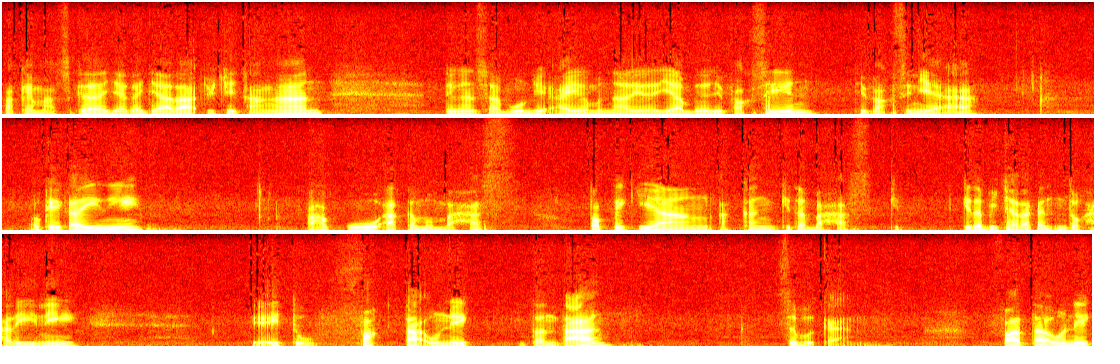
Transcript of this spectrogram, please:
pakai masker, jaga jarak, cuci tangan dengan sabun di air mengalir. Yang belum divaksin, divaksin ya. Oke, kali ini aku akan membahas topik yang akan kita bahas, kita bicarakan untuk hari ini, yaitu fakta unik tentang sebutkan. Fakta unik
